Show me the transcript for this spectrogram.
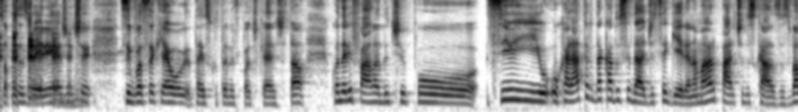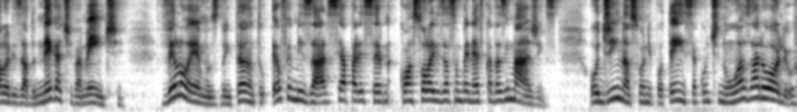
Só pra vocês verem, a gente. Se você quer tá escutando esse podcast e tal, quando ele fala do tipo. Se o, o caráter da caducidade e cegueira, na maior parte dos casos, valorizado negativamente. Veloemos, no entanto, eufemizar-se e aparecer com a solarização benéfica das imagens. Odin, na sua onipotência, continua zarolho.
